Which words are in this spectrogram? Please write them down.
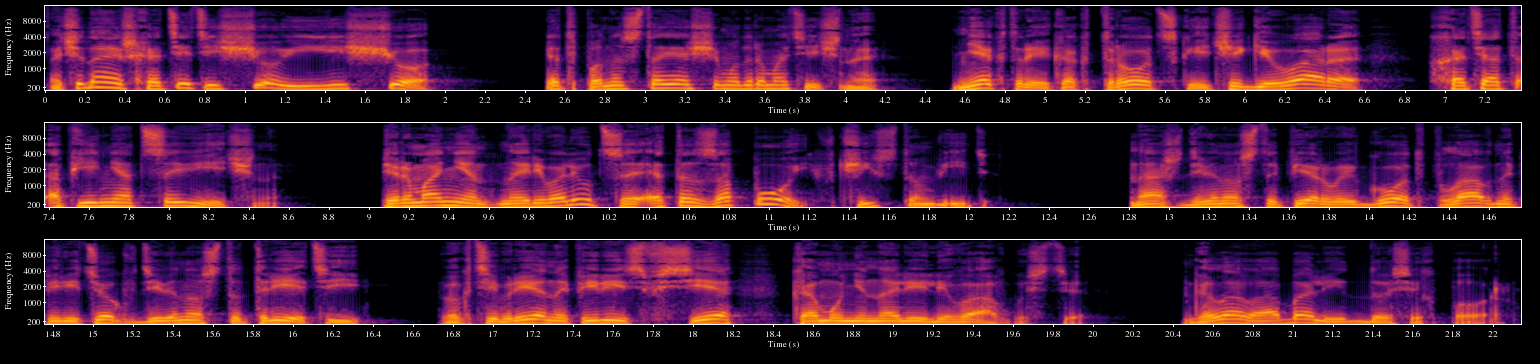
Начинаешь хотеть еще и еще, это по-настоящему драматично. Некоторые, как Троцкий и Че Гевара, хотят опьяняться вечно. Перманентная революция — это запой в чистом виде. Наш 91 год плавно перетек в 93-й. В октябре напились все, кому не налили в августе. Голова болит до сих пор.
